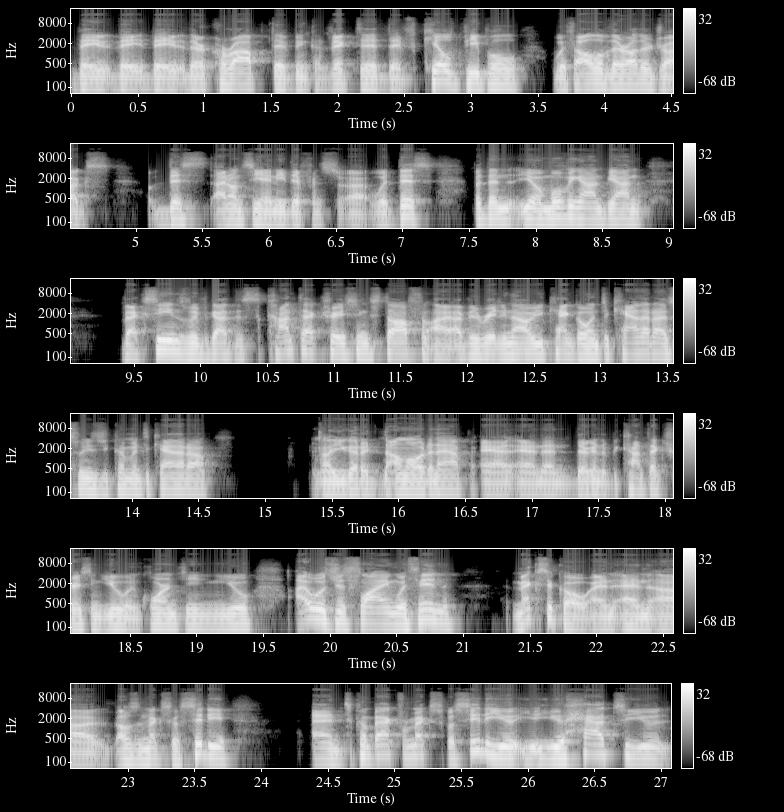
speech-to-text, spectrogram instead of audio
they they they they're corrupt. They've been convicted. They've killed people with all of their other drugs this I don't see any difference uh, with this. But then you know, moving on beyond vaccines, we've got this contact tracing stuff. I, have been reading now you can't go into Canada as soon as you come into Canada. Uh, you got to download an app, and, and then they're going to be contact tracing you and quarantining you. I was just flying within Mexico, and and uh, I was in Mexico City, And to come back from Mexico City, you you, you had to use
